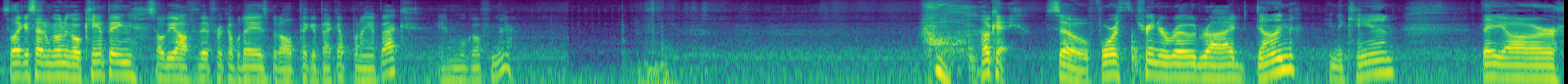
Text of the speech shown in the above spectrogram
So like I said, I'm going to go camping, so I'll be off of it for a couple days, but I'll pick it back up when I get back, and we'll go from there. okay, so fourth Trainer Road ride done in the can. They are,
